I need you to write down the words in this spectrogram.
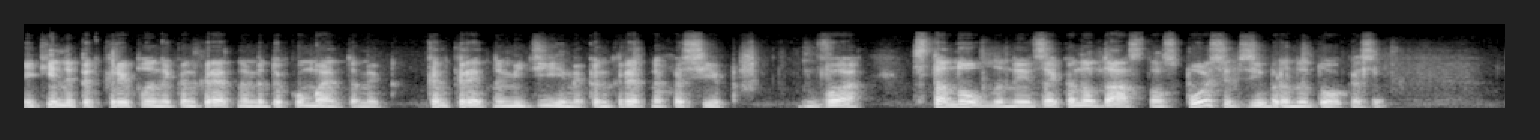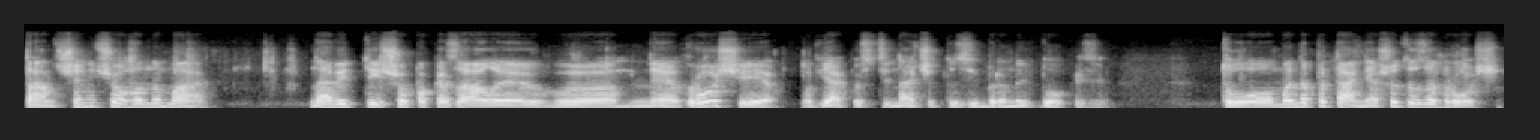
які не підкріплені конкретними документами, конкретними діями конкретних осіб в встановлений законодавством спосіб зібрані докази, там ще нічого немає. Навіть ті, що показали в е, гроші в якості, начебто, зібраних доказів, то у мене питання: а що це за гроші?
